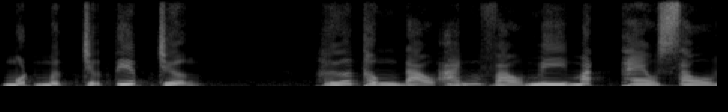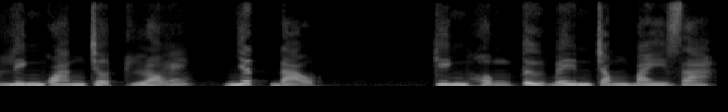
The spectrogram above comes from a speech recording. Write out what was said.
một mực trực tiếp trưởng. Hứa thông đạo ánh vào mi mắt theo sau linh quang chợt lóe, nhất đạo. Kinh hồng từ bên trong bay ra.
